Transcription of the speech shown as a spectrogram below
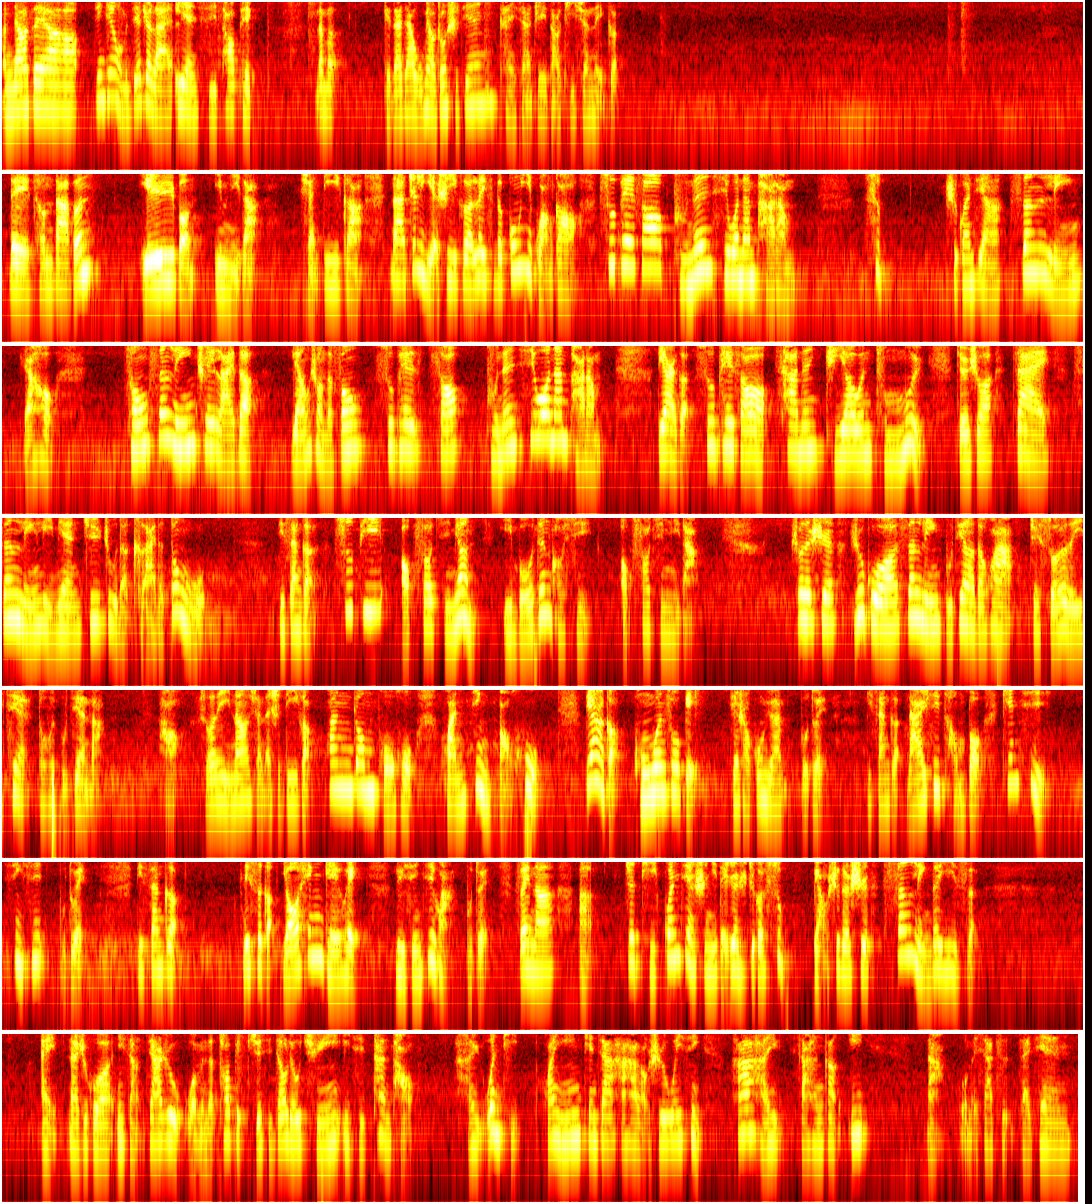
안녕하세요。今天我们接着来练习 topic。那么，给大家五秒钟时间，看一下这一道题选哪个。对，정답은1번입니다选第一个啊。那这里也是一个类似的公益广告。숲에서부는시원한바 람。 숲是关键啊，森林，然后 从森林吹来的凉爽的风。숲에서부는시원한바 람。 第二个，숲에서사는귀여운동물， 就是说在。森林里面居住的可爱的动物。第三个，숲이없어지면이모든것이없어집니다说的是，如果森林不见了的话，这所有的一切都会不见的。好， 所以呢，选的是第一个，环境保护，环境保护。第二个，공원소 개， 介绍公园，不对。第三个，날씨정 보， 天气。信息不对，第三个、第四个有很给会旅行计划不对，所以呢，啊，这题关键是你得认识这个树表示的是森林的意思。 哎，那如果你想加入我们的 Topic 学习交流群，一起探讨韩语问题，欢迎添加哈哈老师微信哈哈韩语下横杠一。那我们下次再见。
